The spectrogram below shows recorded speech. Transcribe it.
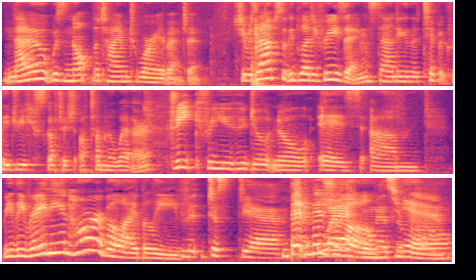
now was not the time to worry about it. She was absolutely bloody freezing, standing in the typically dreary Scottish autumnal weather. Dreich, for you who don't know, is um, really rainy and horrible, I believe. Li- Just yeah, A bit miserable. and miserable. Yeah.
